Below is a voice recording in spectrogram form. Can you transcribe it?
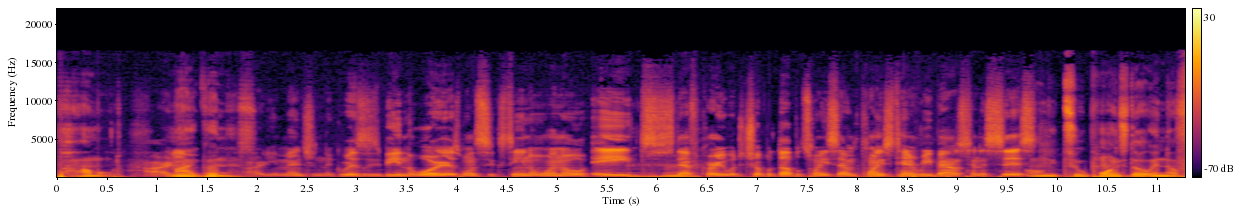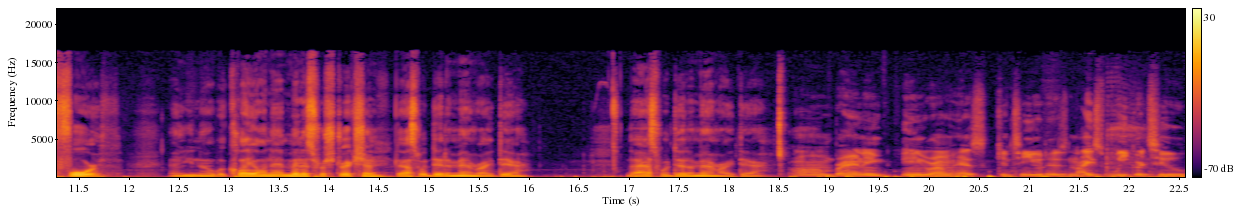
pummeled. Already, My goodness. I already mentioned the Grizzlies beating the Warriors 116 to 108. Mm-hmm. Steph Curry with a triple double, 27 points, 10 rebounds, 10 assists. Only two points though in the fourth, and you know with Clay on that minutes restriction, that's what did him in right there. That's what did him in right there. Um, Brandon Ingram has continued his nice week or two.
